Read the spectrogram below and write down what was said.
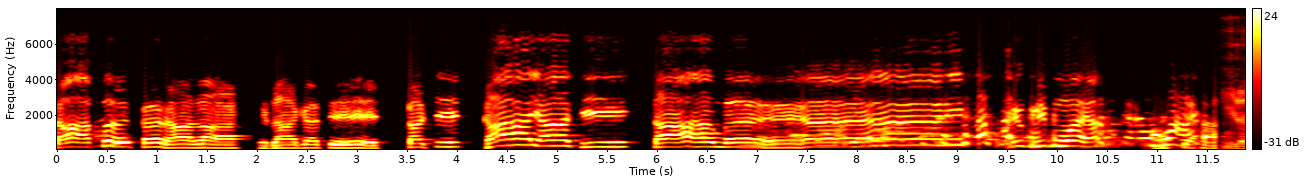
साप करायला लागते. कशी खायाची तांब? मी या. इकडं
